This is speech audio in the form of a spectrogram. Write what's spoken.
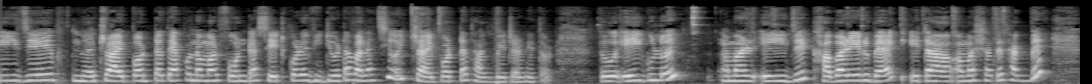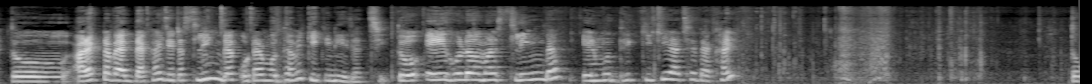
এই যে ট্রাইপডটাতে এখন আমার ফোনটা সেট করে ভিডিওটা বানাচ্ছি, ওই ট্রাইপডটা থাকবে এটার ভেতর। তো এইগুলোই আমার এই যে খাবারের ব্যাগ এটা আমার সাথে থাকবে। তো আরেকটা ব্যাগ দেখাই, যেটা স্লিং ব্যাগ ওটার মধ্যে আমি কি কি নিয়ে যাচ্ছি। তো এই হলো আমার স্লিং ব্যাগ এর মধ্যে কি কি আছে দেখাই। তো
